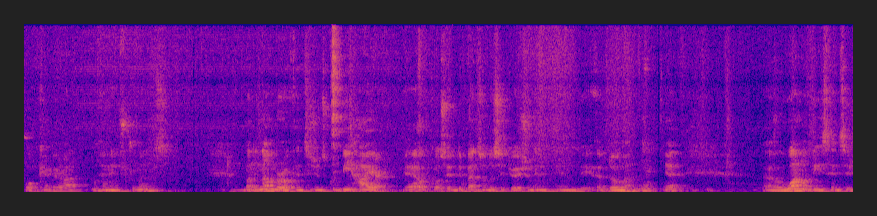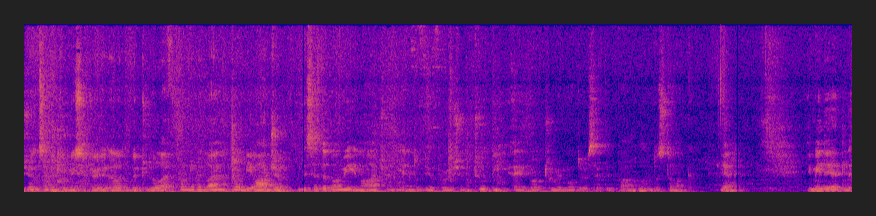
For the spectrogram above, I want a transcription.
for camera and Mhm. instruments. But the number of incisions could be higher. Yeah, of course, it depends on the situation in, in the abdomen. Yeah. Yeah. Uh, one of these incisions, and it will be situated a little bit to the left from the midline, will be larger. This is the one we enlarge at the end of the operation to be able to remove the resected part Mhm. of the stomach. Yeah. Immediately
